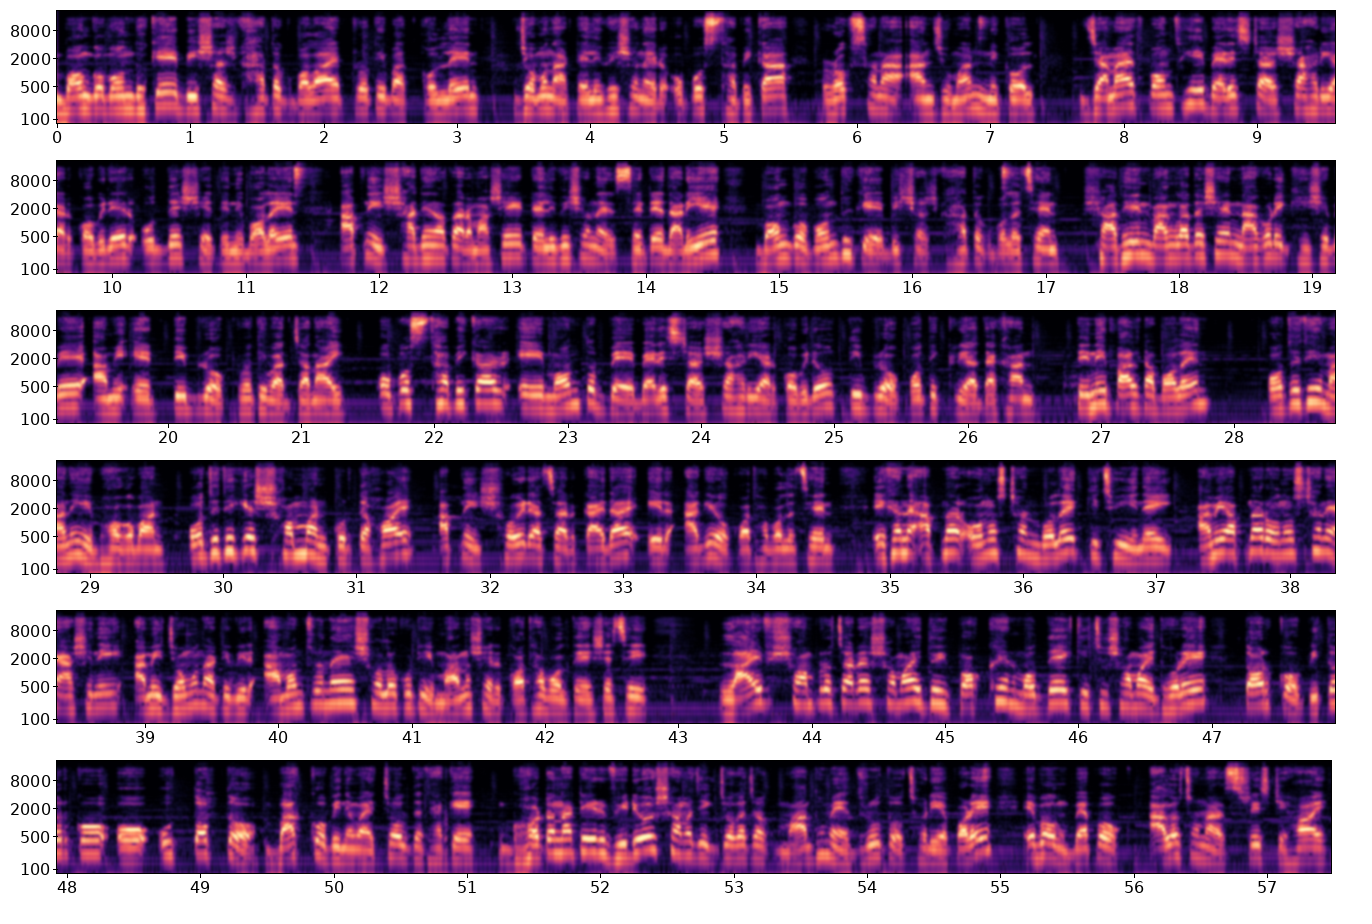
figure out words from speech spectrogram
বঙ্গবন্ধুকে বিশ্বাসঘাতক বলায় প্রতিবাদ করলেন যমুনা টেলিভিশনের উপস্থাপিকা রোকসানা আঞ্জুমান নিকোল। জামায়াতপন্থী ব্যারিস্টার শাহরিয়ার কবিরের উদ্দেশ্যে তিনি বলেন, আপনি স্বাধীনতার মাসে টেলিভিশনের সেটে দাঁড়িয়ে বঙ্গবন্ধুকে বিশ্বাসঘাতক বলেছেন। স্বাধীন বাংলাদেশের নাগরিক হিসেবে আমি এর তীব্র প্রতিবাদ জানাই। উপস্থাপিকার এই মন্তব্যে ব্যারিস্টার শাহরিয়ার কবিরও তীব্র প্রতিক্রিয়া দেখান। তিনি পাল্টা বলেন অতিথি মানেই ভগবান। অতিথিকে সম্মান করতে হয়। আপনি স্বৈরাচার কায়দায় এর আগেও কথা বলেছেন। এখানে আপনার অনুষ্ঠান বলে কিছুই নেই। আমি আপনার অনুষ্ঠানে আসিনি। আমি যমুনা টিভির আমন্ত্রণে ষোলো কোটি মানুষের কথা বলতে এসেছি। লাইভ সম্প্রচারের সময় দুই পক্ষের মধ্যে কিছু সময় ধরে তর্ক, বিতর্ক ও উত্তপ্ত বাক্য বিনিময় চলতে থাকে। ঘটনাটির ভিডিও সামাজিক যোগাযোগ মাধ্যমে দ্রুত ছড়িয়ে পড়ে এবং ব্যাপক আলোচনার সৃষ্টি হয়।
